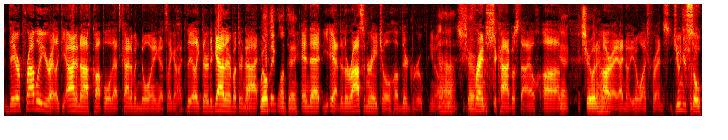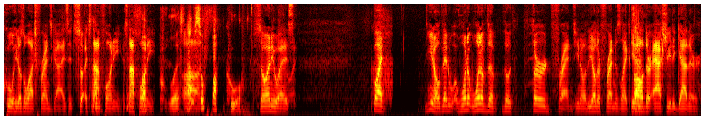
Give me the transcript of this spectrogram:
they're probably you're right, like the on and off couple. That's kind of annoying. That's like a, they're like they're together, but they're not. Will they? Won't they? And that yeah, they're the Ross and Rachel of their group. You know, Uh-huh, sure. Friends Chicago style. Um, yeah, sure. Whatever. All right, I know you don't watch Friends. Junior's so cool. He doesn't watch Friends, guys. It's so it's not funny. It's not funny. Coolest. Uh, I'm so fucking cool. So, anyways, but you know, then one of one of the the third friends, you know, the other friend is like, Yeah. oh, they're actually together.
